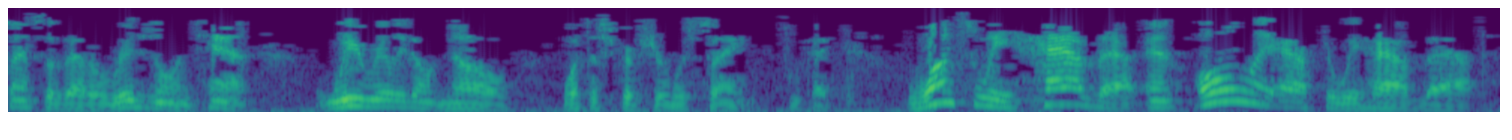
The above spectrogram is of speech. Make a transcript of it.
sense of that original intent, we really don't know what the Scripture was saying. Okay. Once we have that, and only after we have that,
